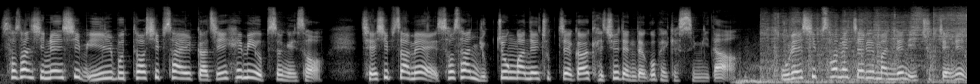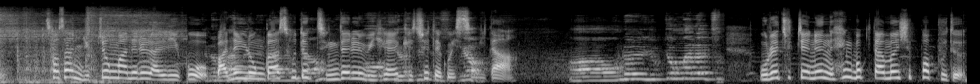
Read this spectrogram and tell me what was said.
서산시는 12일부터 14일까지 해미읍성에서 제13회 서산 육종마늘 축제가 개최된다고 밝혔습니다. 올해 13회째를 맞는 이 축제는 서산 육종마늘을 알리고 마늘농가 소득 증대를 위해 개최되고 있습니다. 올해 축제는 행복 담은 슈퍼푸드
